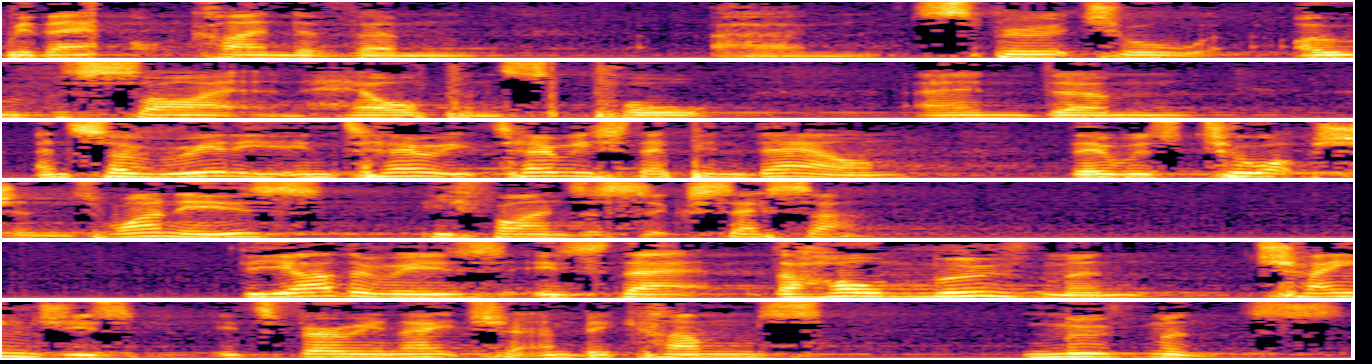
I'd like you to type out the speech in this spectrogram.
without kind of um, um, spiritual oversight and help and support. And, um, and so, really, in Terry, Terry stepping down, there was two options. One is he finds a successor. The other is is that the whole movement changes its very nature and becomes movements,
